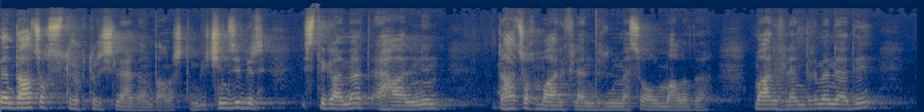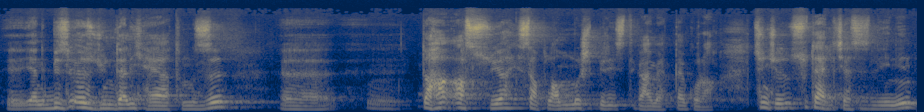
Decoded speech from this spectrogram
mən daha çox struktur işlərdən danışdım. İkinci bir istiqamət əhalinin daha çox maarifləndirilməsi olmalıdır. Maarifləndirmə nədir? Yəni biz öz gündəlik həyatımızı daha az suya hesablanmış bir istiqamətdə quraq. Çünki su təhlükəsizliyinin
